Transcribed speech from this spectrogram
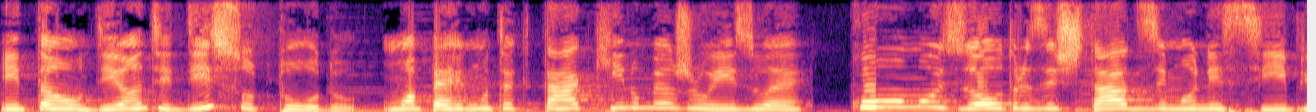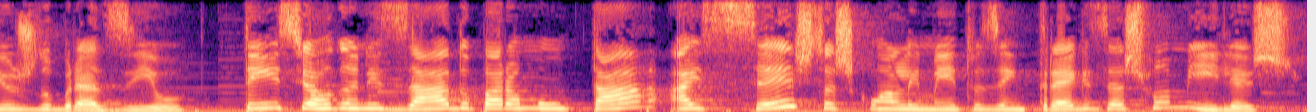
Então, diante disso tudo, uma pergunta que está aqui no meu juízo é: como os outros estados e municípios do Brasil têm se organizado para montar as cestas com alimentos entregues às famílias?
